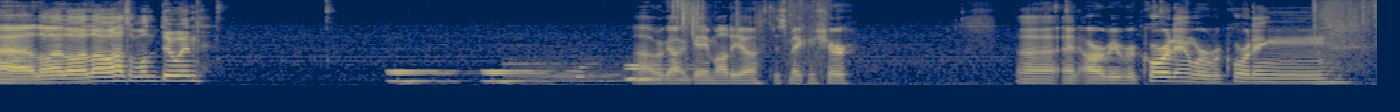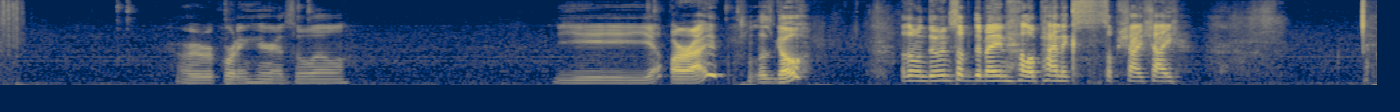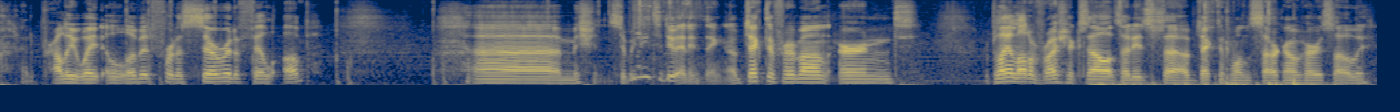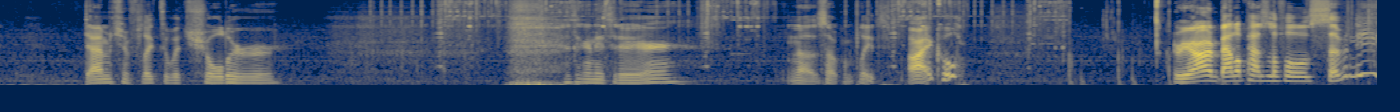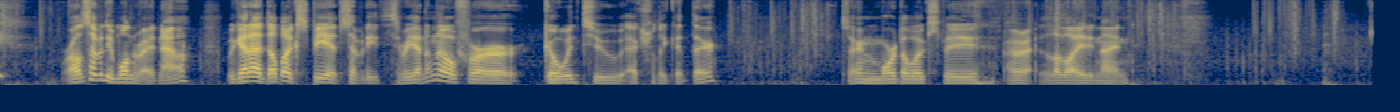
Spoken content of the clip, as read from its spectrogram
Hello, hello, hello. How's everyone doing? Uh, we got game audio. Just making sure. Uh, and are we recording? We're recording. Are we recording here as well? Yep. All right. Let's go. How's everyone doing? Sup, domain? Hello, panics. Sub shy, shy. Probably wait a little bit for the server to fill up. Uh, missions. Do we need to do anything? Objective ribbon earned. We play a lot of Rush XL, so these uh, objective ones start going very slowly. Damage inflicted with shoulder. Anything I need to do here? No, it's all complete. Alright, cool. We are in Battle Pass level 70? We're on 71 right now. We got a double XP at 73. I don't know if we're going to actually get there. There more double XP? Alright, level 89.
